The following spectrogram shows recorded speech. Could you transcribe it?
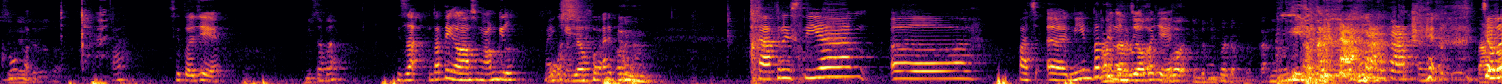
Lah, Kak. Ah, situ aja ya. Bisa kan? Bisa, ntar tinggal langsung ambil. Oh, mic-nya. siap. Aduh. Kak Christian, eh pas eh, ini ntar tinggal gua- aja ya. tiba-tiba deg-degan. Coba,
